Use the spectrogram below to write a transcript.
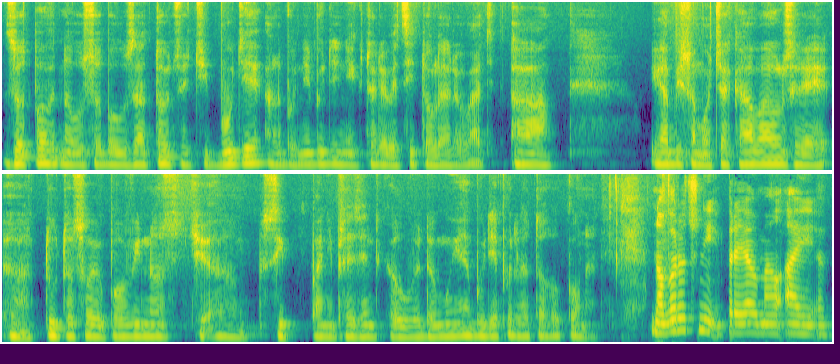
zodpovednou osobou za to, že či bude alebo nebude niektoré veci tolerovať. A ja by som očakával, že e, túto svoju povinnosť e, si pani prezidentka uvedomuje a bude podľa toho konať. Novoročný prejav mal aj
